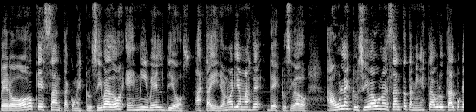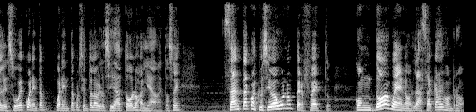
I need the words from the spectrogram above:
pero ojo que Santa con exclusiva 2 es nivel Dios. Hasta ahí, yo no haría más de, de exclusiva 2. Aún la exclusiva 1 de Santa también está brutal porque le sube 40%, 40 de la velocidad a todos los aliados. Entonces, Santa con exclusiva 1, perfecto. Con 2, bueno, la sacas de honrón.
